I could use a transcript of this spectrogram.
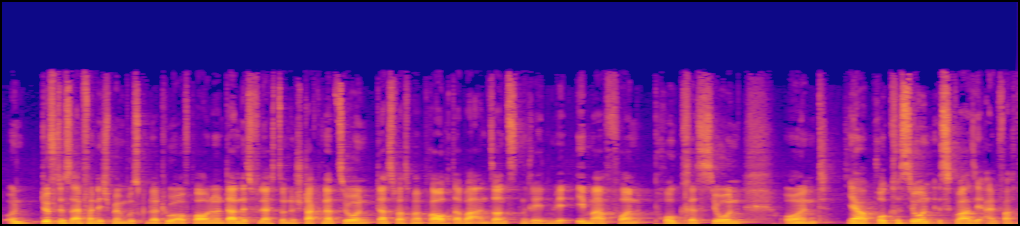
und dürftest einfach nicht mehr Muskulatur aufbauen. Und dann ist vielleicht so eine Stagnation das, was man braucht, aber ansonsten reden wir immer von Progression und ja, Progression ist quasi einfach,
